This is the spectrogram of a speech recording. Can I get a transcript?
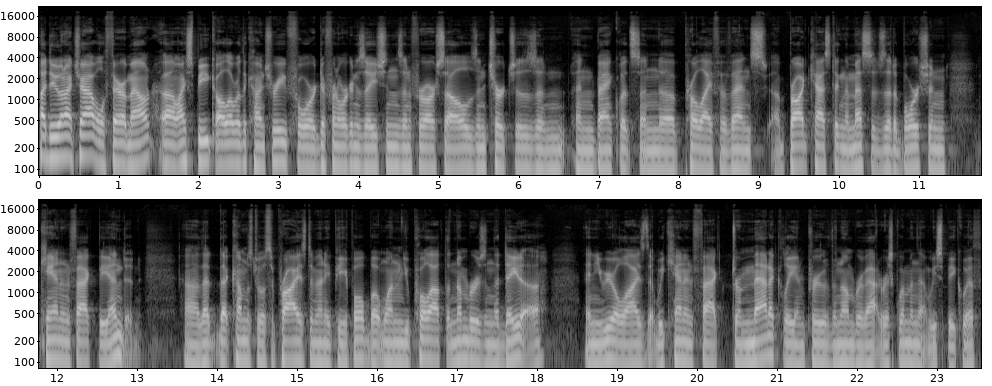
I do, and I travel a fair amount. Um, I speak all over the country for different organizations and for ourselves and churches and, and banquets and uh, pro life events, uh, broadcasting the message that abortion can, in fact, be ended. Uh, that, that comes to a surprise to many people, but when you pull out the numbers and the data, and you realize that we can, in fact, dramatically improve the number of at risk women that we speak with,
